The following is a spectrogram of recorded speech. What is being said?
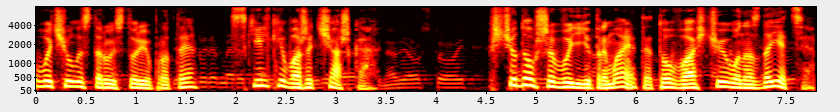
Ви чули стару історію про те, скільки важить чашка. Що довше ви її тримаєте, то важчою вона здається.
